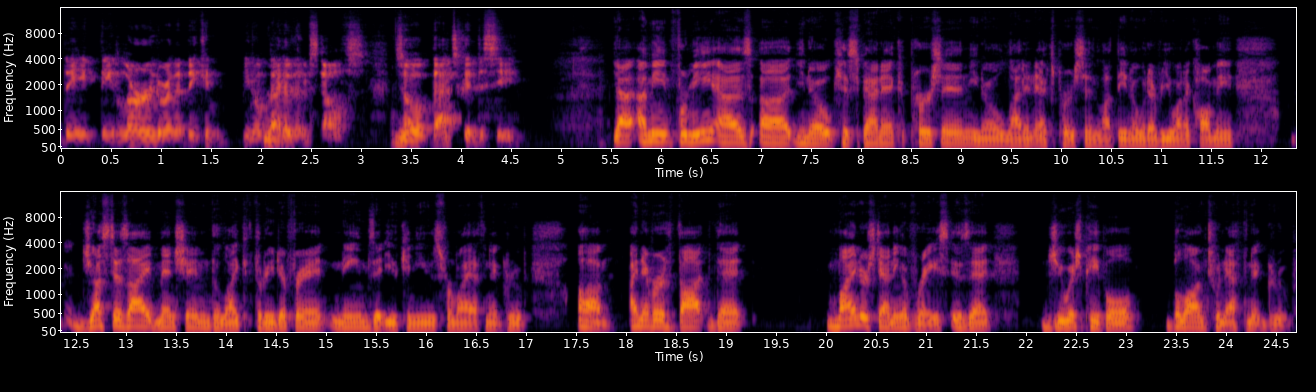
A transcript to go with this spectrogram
they they learned or that they can you know better right. themselves so yeah. that's good to see Yeah, I mean, for me as uh, you know, Hispanic person, you know, Latinx person, Latino, whatever you want to call me, just as I mentioned the like three different names that you can use for my ethnic group, um, I never thought that my understanding of race is that Jewish people belong to an ethnic group.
